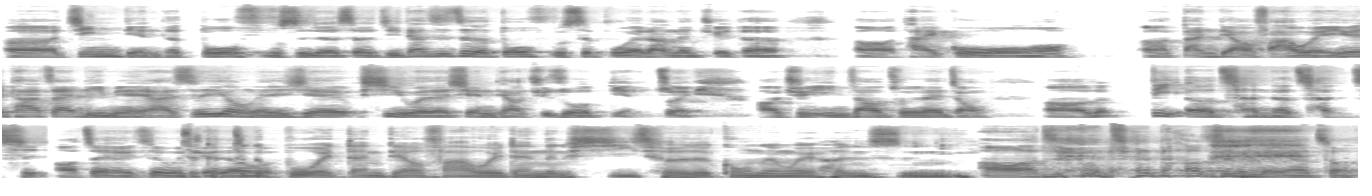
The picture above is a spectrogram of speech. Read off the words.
呃经典的多幅式的设计，但是这个多幅是不会让人觉得呃太过呃单调乏味，因为它在里面还是用了一些细微的线条去做点缀啊、去营造出那种。哦，第二层的层次哦，这有一次我觉得我、这个、这个不会单调乏味，但那个洗车的功能会恨死你哦。这这倒是没有错，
